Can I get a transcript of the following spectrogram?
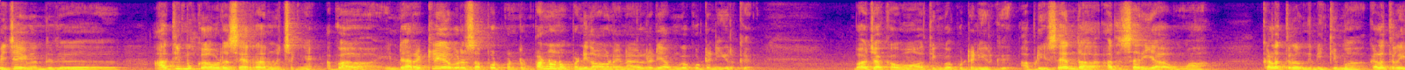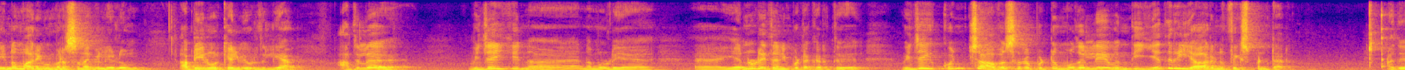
விஜய் வந்து அதிமுகவோட சேர்றாருன்னு வச்சுக்கோங்க. அப்போ இன்டைரக்ட்லி அவர் சப்போர்ட் பண்ணுற பண்ணணும். பண்ணி தான் ஆகணும். ஏன்னா ஆல்ரெடி அவங்க கூட்டணி இருக்குது பாஜகவும் அதிமுக கூட்டணி இருக்குது அப்படி சேர்ந்தால் அது சரியாகுமா? களத்தில் வந்து நிற்குமா களத்தில் என்ன மாதிரி விமர்சனங்கள் எழும்? அப்படின்னு ஒரு கேள்வி வருது இல்லையா? அதில் விஜய்க்கு நான் நம்மளுடைய என்னுடைய தனிப்பட்ட கருத்து விஜய் கொஞ்சம் அவசரப்பட்டு முதல்ல வந்து எதிரி யாருன்னு ஃபிக்ஸ் பண்ணிட்டார். அது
